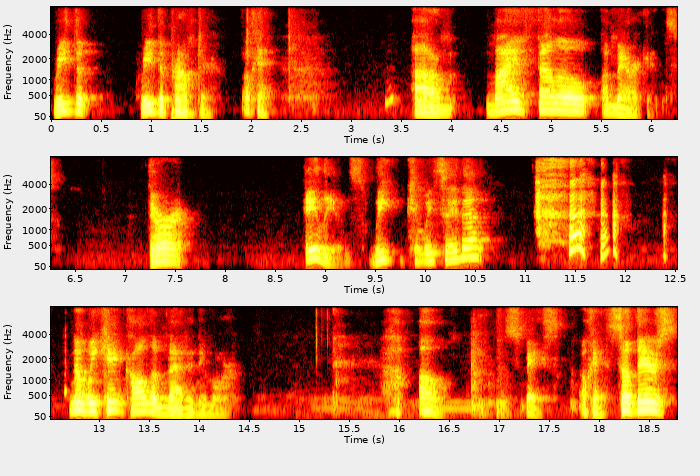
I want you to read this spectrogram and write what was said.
read the read the prompter. Okay. Um my fellow Americans. There are aliens. We can we say that? No, we can't call them that anymore. Oh, space. Okay, so there's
